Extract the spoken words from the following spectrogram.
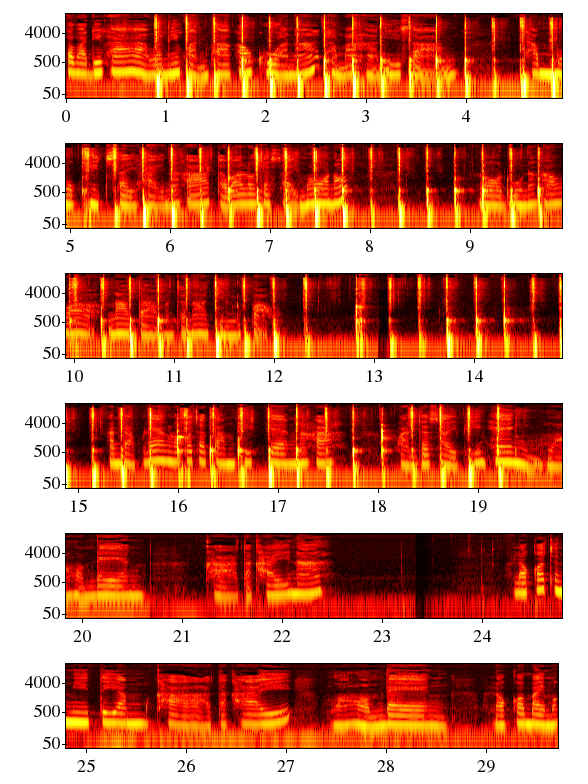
สวัสดีค่ะ วันนี้ขวัญพาเข้าครัวนะทำอาหารอีสานทำหมกเห็ดใส่ไข่นะคะ แต่ว่าเราจะใส่หม้อเนาะรอดูนะคะว่าหน้าตามันจะน่ากินหรือเปล่า อันดับแรกเราก็จะตำพริกแกงนะคะ ขวัญจะใส่พริกแห้ง หัวหอมแดง ข่าตะไคร้นะ แล้วก็จะมีเตรียมข่าตะไคร้หัวหอมแดง แล้วก็ใบมะ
